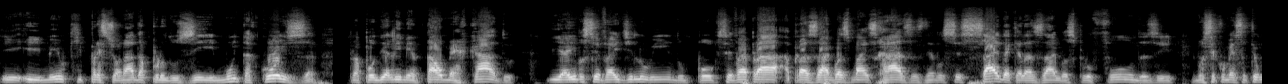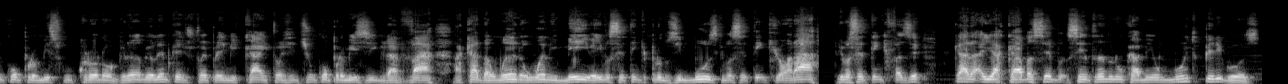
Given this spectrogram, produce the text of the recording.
e, e meio que pressionado a produzir muita coisa para poder alimentar o mercado e aí você vai diluindo um pouco, você vai para as águas mais rasas, né? Você sai daquelas águas profundas e você começa a ter um compromisso com o cronograma. Eu lembro que a gente foi para MK, então a gente tinha um compromisso de gravar a cada um ano, um ano e meio. Aí você tem que produzir música, você tem que orar e você tem que fazer. Cara, aí acaba você, você entrando num caminho muito perigoso.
